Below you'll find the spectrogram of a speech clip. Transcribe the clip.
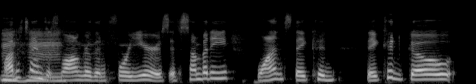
a lot mm-hmm. of times it's mm-hmm. longer than four years if somebody wants they could they could go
